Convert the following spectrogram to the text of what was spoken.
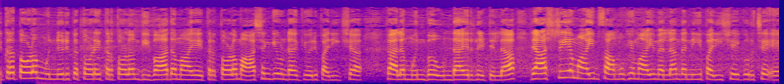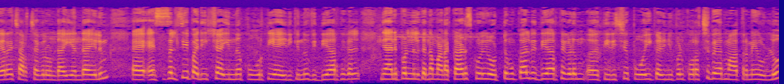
ഇത്രത്തോളം മുന്നൊരുക്കത്തോടെ ഇത്രത്തോളം വിവാദമായ ഇത്രത്തോളം ആശങ്കയുണ്ടാക്കിയ ഒരു പരീക്ഷാകാലം മുൻപ് ഉണ്ടായിരുന്നിട്ടില്ല. രാഷ്ട്രീയമായും സാമൂഹ്യമായും എല്ലാം തന്നെ ഈ പരീക്ഷയെക്കുറിച്ച് ഏറെ ചർച്ചകളുണ്ടായി. എന്തായാലും എസ് എസ് എൽ സി പരീക്ഷ ഇന്ന് പൂർത്തിയായിരിക്കുന്നു. വിദ്യാർത്ഥികൾ ഞാനിപ്പോൾ നിൽക്കുന്ന മണക്കാട് സ്കൂളിൽ ഒട്ടുമുക്കാൽ വിദ്യാർത്ഥികളും തിരിച്ചു പോയി കഴിഞ്ഞപ്പോൾ കുറച്ചു പേർ മാത്രമേ ഉള്ളൂ.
